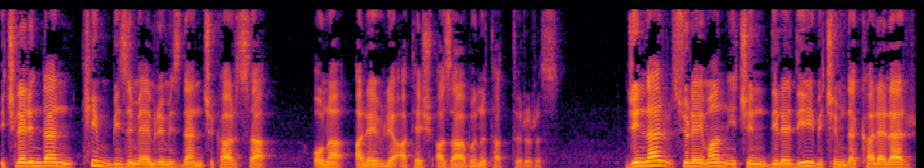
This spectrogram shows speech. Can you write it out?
İçlerinden kim bizim emrimizden çıkarsa, ona alevli ateş azabını tattırırız. Cinler Süleyman için dilediği biçimde kaleler,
